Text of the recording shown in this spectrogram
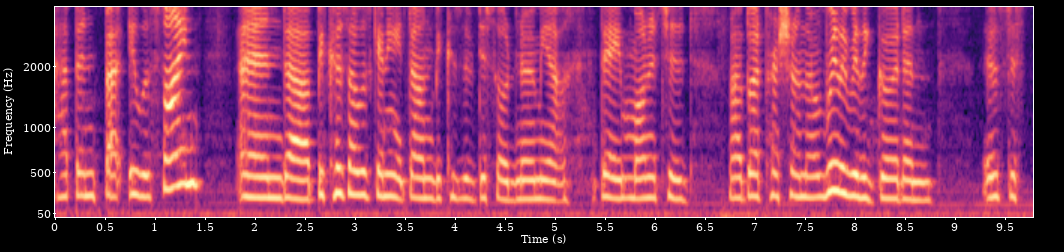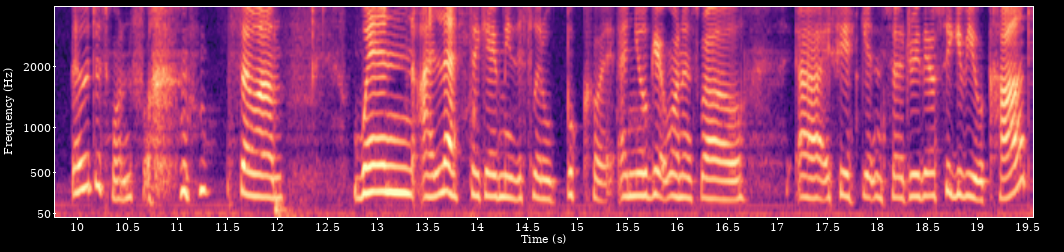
happened, but it was fine. And uh, because I was getting it done because of dysautonomia, they monitored my blood pressure and they were really, really good. And it was just, they were just wonderful. so, um, when I left, they gave me this little booklet, and you'll get one as well uh, if you're getting surgery. They also give you a card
